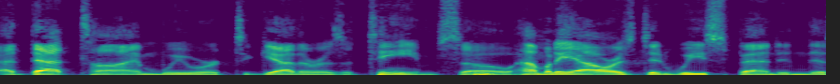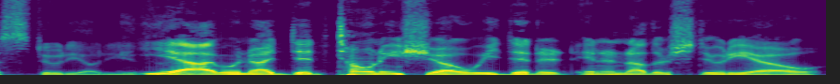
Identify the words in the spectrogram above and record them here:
at that time we were together as a team. So how many hours did we spend in this studio? Do you? Think? yeah, when I did Tony's show, we did it in another studio.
